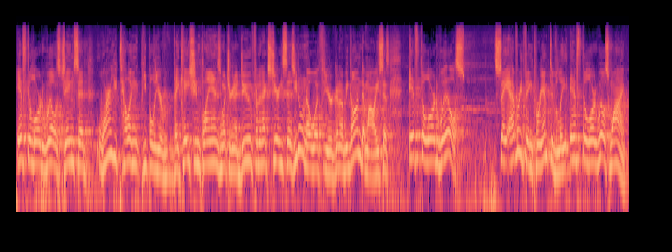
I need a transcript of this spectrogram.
If the Lord wills, James said, why are you telling people your vacation plans and what you're going to do for the next year? He says, you don't know what you're going to be gone tomorrow. He says, if the Lord wills. Say everything preemptively, if the Lord wills. Why?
